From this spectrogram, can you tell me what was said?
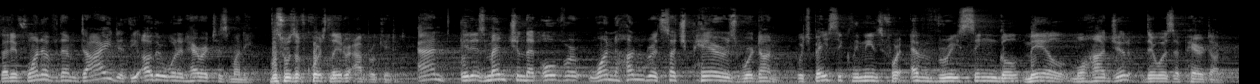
That if one of them died, the other would inherit his money. This was, of course, later abrogated. And it is mentioned that over 100 such pairs were done, which basically means for every single male muhajir, there was a pair done.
